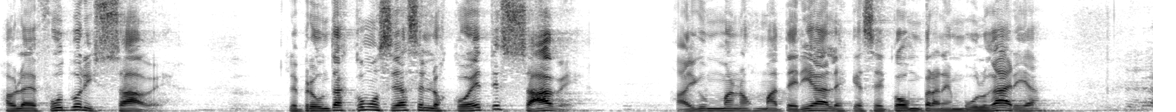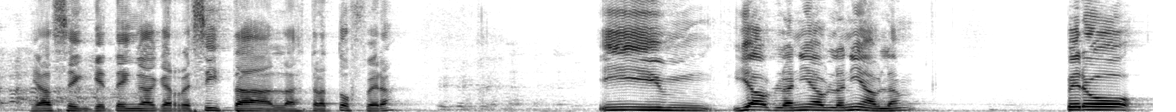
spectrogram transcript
Habla de fútbol y sabe. Le preguntás cómo se hacen los cohetes, sabe. Hay unos materiales que se compran en Bulgaria que hacen que tenga que resista a la estratosfera. Y, hablan y hablan y hablan. Pero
